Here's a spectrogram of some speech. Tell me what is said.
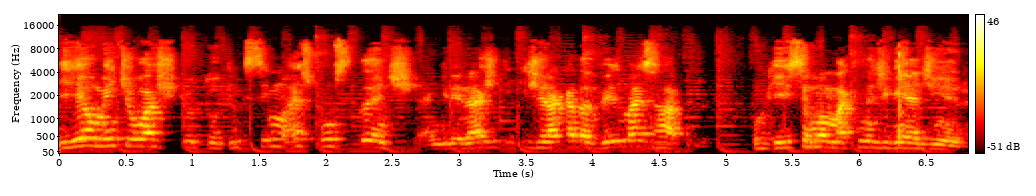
E realmente eu acho que eu tô, tem que ser mais constante. A engrenagem tem que girar cada vez mais rápido, porque isso é uma máquina de ganhar dinheiro.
